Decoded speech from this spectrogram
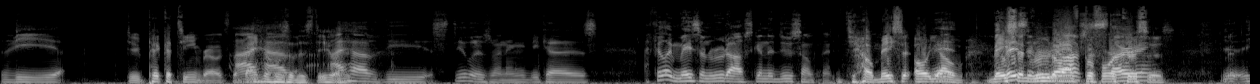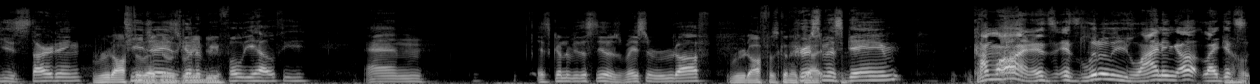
the dude, pick a team, bro. It's the I Bengals have, or the Steelers. I have the Steelers winning because I feel like Mason Rudolph's gonna do something. Yo, Mason. Oh, yo, Mason, Mason Rudolph Rudolph's before starting. Christmas. He's starting. Rudolph the TJ is gonna be fully healthy, and it's gonna be the Steelers. Mason Rudolph. Rudolph is gonna Christmas game. Come on, it's it's literally lining up like it's No.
